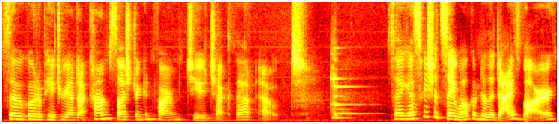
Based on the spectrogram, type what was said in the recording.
So go to patreon.com slash drink and farm to check that out. So I guess we should say welcome to the dive bar.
